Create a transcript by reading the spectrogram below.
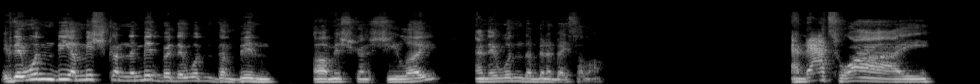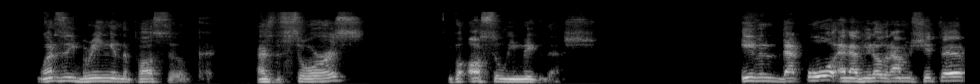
If there wouldn't be a Mishkan in the Midbar, there wouldn't have been a Mishkan Shilai, and there wouldn't have been a Beis Halam. And that's why what does he bring in the pasuk as the source? V'asuli migdash. Even that all, and as we know, the Ram Shitter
